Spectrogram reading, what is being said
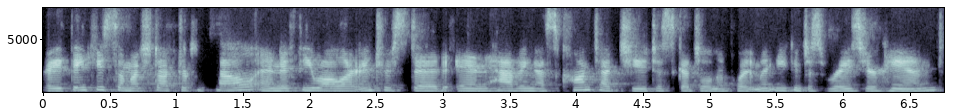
Great. Thank you so much, Dr. Patel. And if you all are interested in having us contact you to schedule an appointment, you can just raise your hand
